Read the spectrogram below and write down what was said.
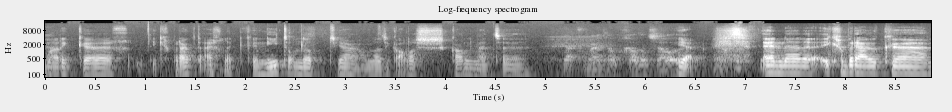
Maar ik, uh, ik gebruik het eigenlijk niet. Omdat, ja, omdat ik alles kan met... Uh, ja, voor mij ook geldt hetzelfde. Ja. En ik gebruik ehm,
